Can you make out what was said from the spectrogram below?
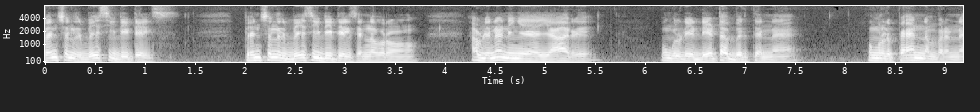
pensioner basic details pensioner basic details என்ன வரும்? அப்படின்னா நீங்கள் யார்? உங்களுடைய டேட் ஆஃப் பர்த் என்ன? உங்களோட பேன் நம்பர் என்ன?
